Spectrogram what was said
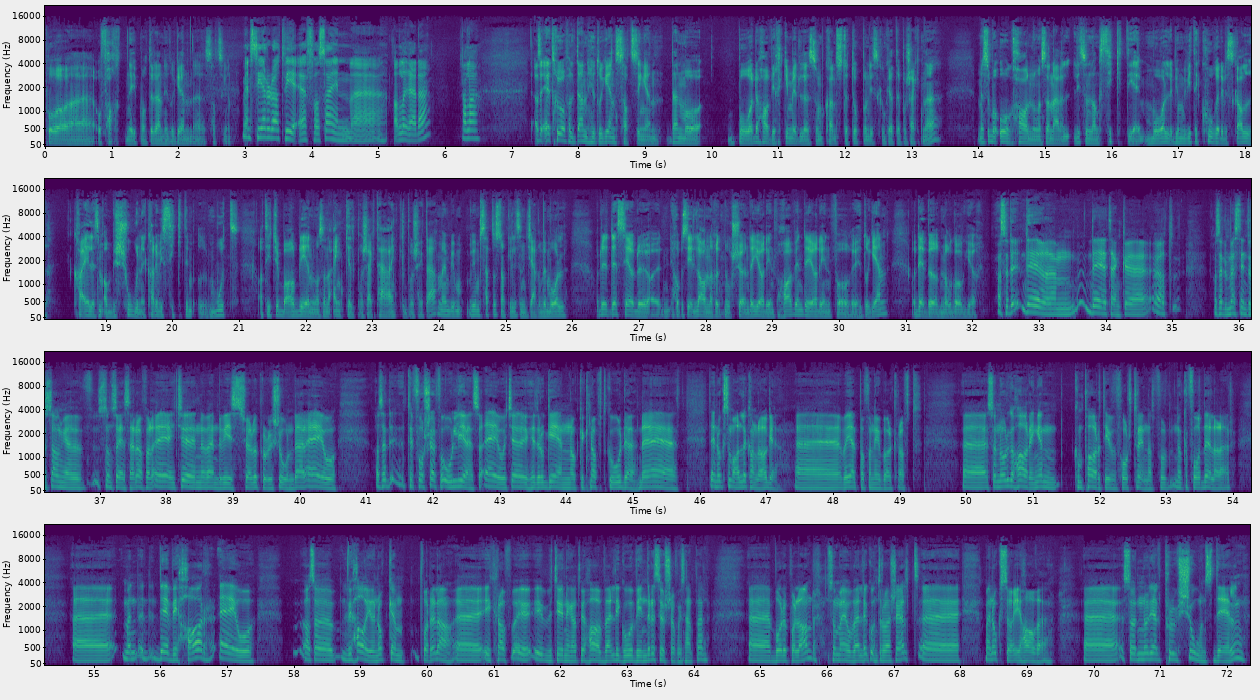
på, uh, og farten i måte den hydrogensatsingen. Men sier du da at vi er for seine allerede, eller? Altså, jeg tror i hvert fall den hydrogensatsingen den må både ha virkemidler som kan støtte opp om disse konkrete prosjektene, men så må òg ha noen sånne litt sånn langsiktige mål. Vi må vite hvor er det vi skal. Hva er liksom ambisjoner, hva er det vi sikter mot? At det ikke bare blir noe sånn enkeltprosjekt her, enkeltprosjekt der, men vi må, vi må sette oss noen litt sånn djerve mål. Og det, det, ser du jeg håper å si, landet rundt Nordsjøen. Det gjør det innenfor havvind, det gjør det innenfor hydrogen, og det bør Norge òg gjøre. Altså det, det, um, det jeg tenker at Altså Det mest interessante sånn som jeg ser det, er ikke nødvendigvis selve produksjonen. Der er jo, altså Til forskjell for olje så er jo ikke hydrogen noe knapt gode. Det er, det er noe som alle kan lage eh, ved hjelp av fornybar kraft. Eh, så Norge har ingen komparative fortrinn, noen fordeler der. Eh, men det vi har, er jo Altså, vi har jo noen fordeler, eh, i, kraft, i betydning at vi har veldig gode vindressurser, f.eks. Eh, både på land, som er jo veldig kontroversielt, eh, men også i havet. Eh, så når det gjelder produksjonsdelen,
